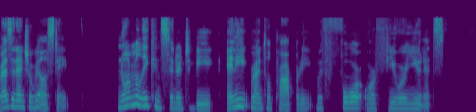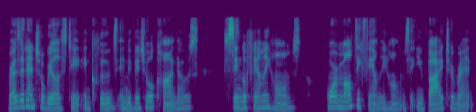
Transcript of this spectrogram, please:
Residential real estate, normally considered to be any rental property with four or fewer units. Residential real estate includes individual condos, single family homes, or multifamily homes that you buy to rent.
